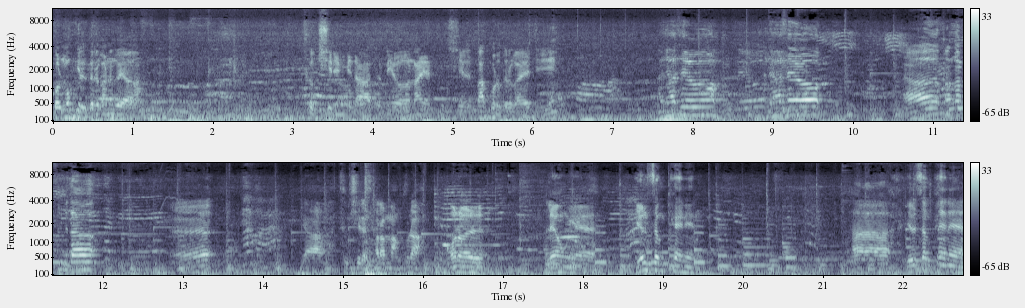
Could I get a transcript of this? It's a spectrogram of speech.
골목길 들어가는 거야? 특실입니다. 드디어 나의 특실. 밖으로 들어가야지. 안녕하세요. 안녕하세요. 아, 반갑습니다. 네. 야, 특실에 사람 많구나. 오늘 레옹의 열성 팬인 아, 열성 팬의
